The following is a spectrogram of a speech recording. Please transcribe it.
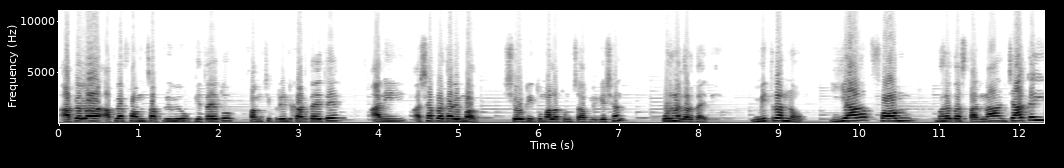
आपल्याला आपल्या फॉर्मचा प्रिव्ह्यू घेता येतो फॉर्मची प्रिंट काढता येते. आणि अशा प्रकारे मग शेवटी तुम्हाला तुमचं अप्लिकेशन पूर्ण करता येते. मित्रांनो या फॉर्म भरत असताना ज्या काही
